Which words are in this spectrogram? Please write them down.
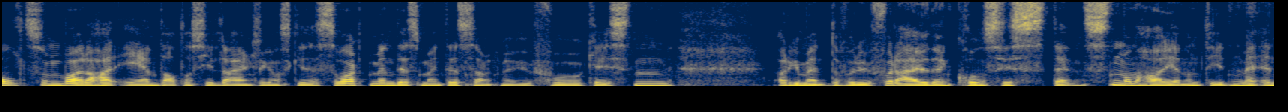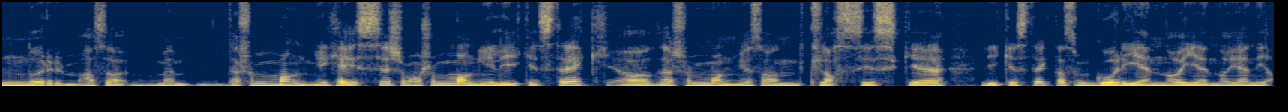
alt som bare har én datakilde er egentlig ganske svakt, men det som er interessant med ufo-casen, argumentet for ufoer, er jo den konsistensen man har gjennom tiden, med enorm altså, med, Det er så mange caser som har så mange likhetstrekk, og det er så mange sånn klassiske likhetstrekk da, som går igjen og igjen og igjen i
